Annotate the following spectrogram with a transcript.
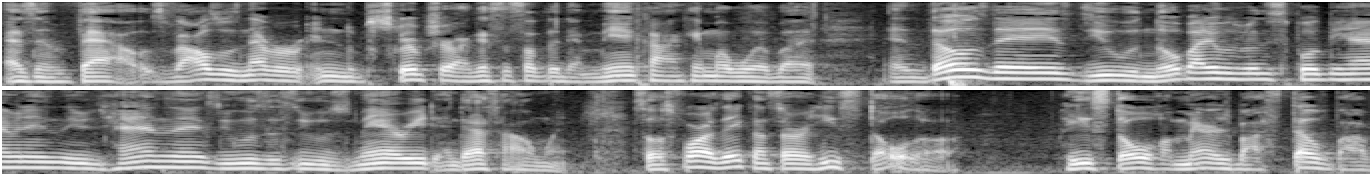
as in vows. Vows was never in the scripture. I guess it's something that mankind came up with, but in those days, you nobody was really supposed to be having anything. You things. You was you was married, and that's how it went. So as far as they concerned, he stole her. He stole her marriage by stealth by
